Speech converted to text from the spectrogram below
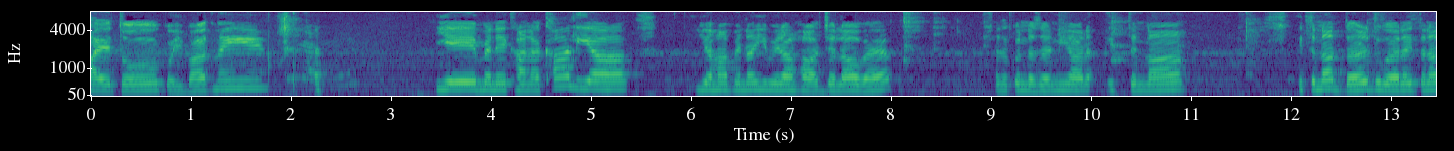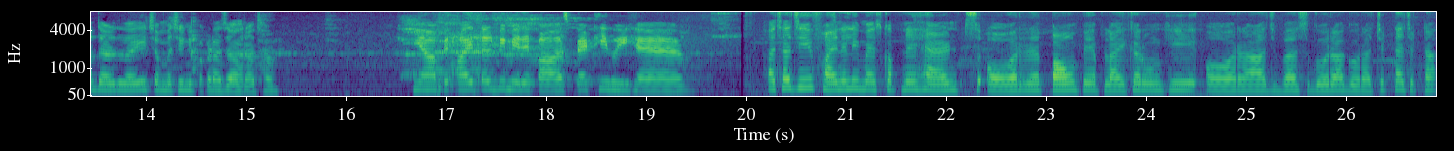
आए तो कोई बात नहीं। ये मैंने खाना खा लिया। यहाँ पे ना ये मेरा हाथ जला हुआ है। शायद कोई नज़र नहीं आ रहा। इतना इतना दर्द हुआ ना, इतना दर्द हुआ ये चम्मच ही नहीं पकड़ा जा रहा था। यहाँ पे आयतल भी मेरे पास बैठी हुई है। अच्छा जी फाइनली मैं इसको अपने हैंड्स और पाँव पे अप्लाई करूँगी और आज बस गोरा गोरा चिट्टा चिट्टा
